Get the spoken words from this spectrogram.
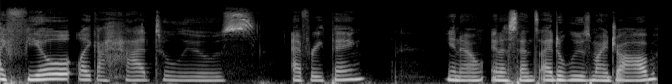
i feel like i had to lose everything you know in a sense. I had to lose my job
